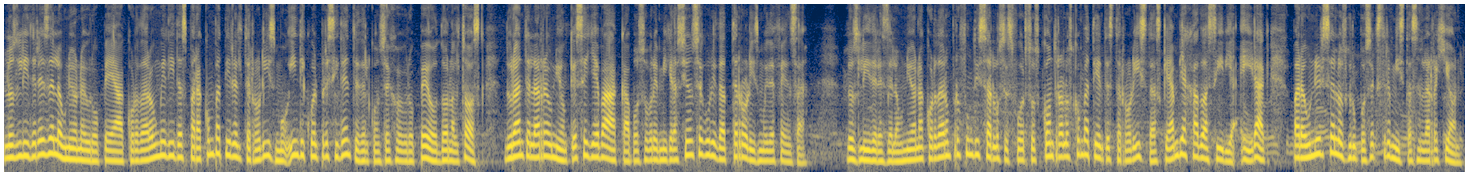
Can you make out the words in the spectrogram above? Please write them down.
Los líderes de la Unión Europea acordaron medidas para combatir el terrorismo, indicó el presidente del Consejo Europeo, Donald Tusk, durante la reunión que se lleva a cabo sobre migración, seguridad, terrorismo y defensa. Los líderes de la Unión acordaron profundizar los esfuerzos contra los combatientes terroristas que han viajado a Siria e Irak para unirse a los grupos extremistas en la región.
